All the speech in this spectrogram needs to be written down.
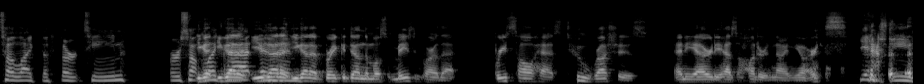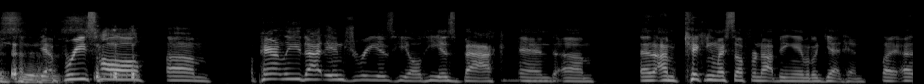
to like the 13 or something You got like you got that. you and got to then- you got to break it down. The most amazing part of that, Breece Hall has two rushes and he already has 109 yards. yeah, Jesus. yeah. Breece Hall. Um, apparently that injury is healed. He is back, and um, and I'm kicking myself for not being able to get him. Like uh,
